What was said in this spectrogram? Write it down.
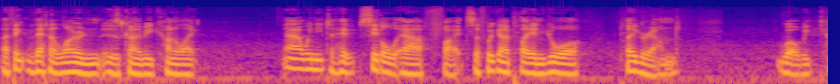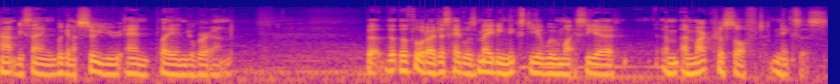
I think that alone is going to be kind of like, ah, we need to have settle our fights. If we're going to play in your playground, well, we can't be saying we're going to sue you and play in your ground. But the, the thought I just had was maybe next year we might see a, a, a Microsoft Nexus,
